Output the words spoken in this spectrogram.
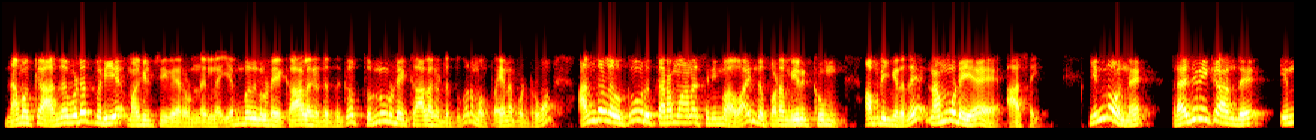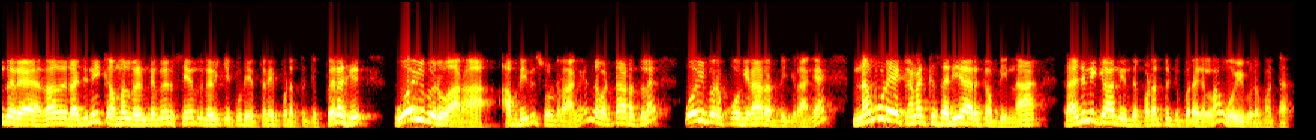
நமக்கு அதை விட பெரிய மகிழ்ச்சி வேற ஒன்றும் இல்லை. எண்பதுகளுடைய காலகட்டத்துக்கோ தொண்ணூறுடைய காலகட்டத்துக்கோ நம்ம பயணப்பட்டுருவோம். அந்த அளவுக்கு ஒரு தரமான சினிமாவா இந்த படம் இருக்கும் அப்படிங்கிறது நம்முடைய ஆசை. இன்னொன்று ரஜினிகாந்த் இந்த அதாவது ரஜினி கமல் ரெண்டு பேரும் சேர்ந்து நடிக்கக்கூடிய திரைப்படத்துக்கு பிறகு ஓய்வு பெறுவாரா அப்படின்னு சொல்றாங்க. இந்த வட்டாரத்தில் ஓய்வு பெறப் போகிறார் அப்படிங்கிறாங்க. நம்முடைய கணக்கு சரியா இருக்கும் அப்படின்னா ரஜினிகாந்த் இந்த படத்துக்கு பிறகெல்லாம் ஓய்வு பெற மாட்டார்.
